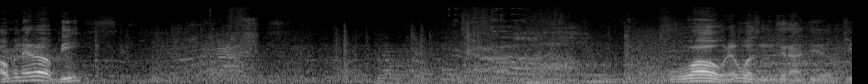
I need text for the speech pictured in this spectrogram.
Open it up, B. Whoa, that wasn't a good idea, G.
